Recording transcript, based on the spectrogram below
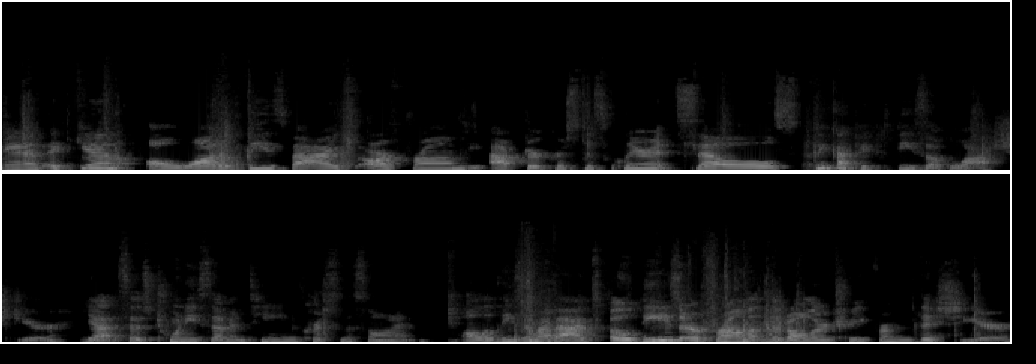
And again, a lot of these bags are from the after Christmas clearance sales. I think I picked these up last year. Yeah, it says 2017 Christmas on it. All of these are my bags. Oh, these are from the Dollar Tree from this year.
